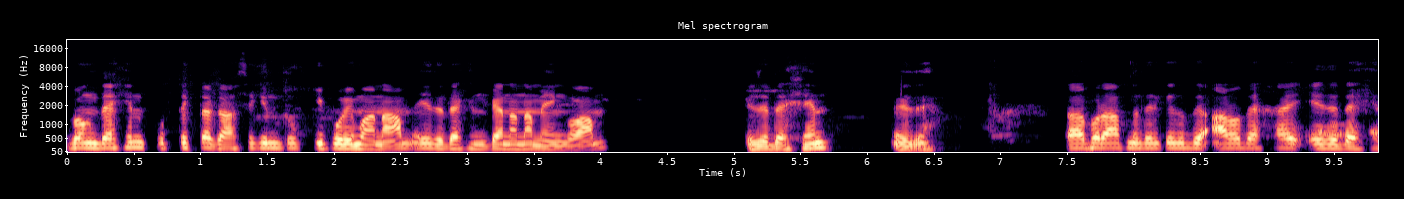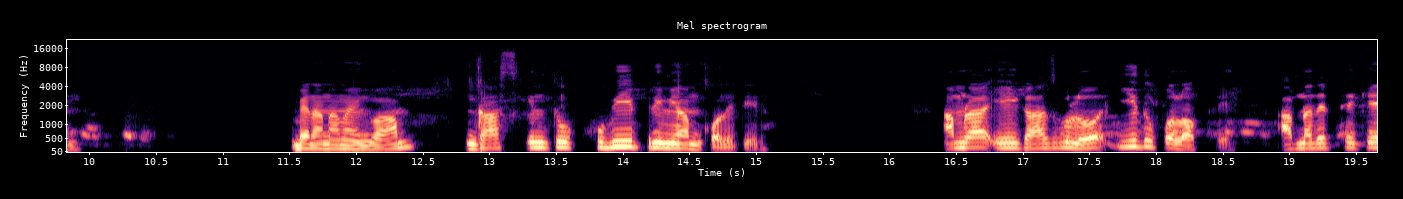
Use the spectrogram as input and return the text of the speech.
এবং দেখেন, প্রত্যেকটা গাছে কিন্তু কি পরিমাণ আম, এই যে দেখেন ব্যানানা ম্যাঙ্গো আম। এই যে দেখেন, এই যে। তারপর আপনাদেরকে যদি আরও দেখায় এই যে দেখেন ব্যানানা ম্যাঙ্গো আম। গাছ কিন্তু খুবই প্রিমিয়াম কোয়ালিটির আমরা এই গাছগুলো ঈদ উপলক্ষে আপনাদের থেকে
